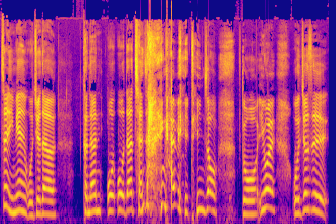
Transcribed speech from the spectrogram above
这里面我觉得，可能我我的成长应该比听众多，因为我就是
